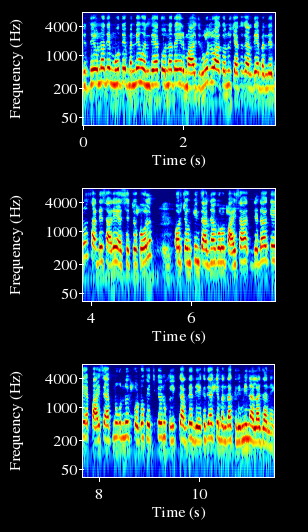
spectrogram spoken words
ਜਿੱਦੇ ਉਹਨਾਂ ਦੇ ਮੂੰਹ ਤੇ ਬੰਨੇ ਹੁੰਦੇ ਆ ਤਾਂ ਉਹਨਾਂ ਦਾ ਹੀ ਰੁਮਾਲ ਜ਼ਰੂਰ ਲਵਾ ਕੇ ਉਹਨੂੰ ਚੈੱਕ ਕਰਦੇ ਆ ਬੰਦੇ ਨੂੰ। ਸਾਡੇ ਸਾਰੇ ਐਸਐਚਓ ਕੋਲ ਔਰ ਚੌਂਕੀ ਇੰਚਾਰਜਾਂ ਕੋਲੋਂ ਪਾਈਸਾ ਜਿਹੜਾ ਕਿ ਪਾਈਸ ਐਪ ਨੂੰ ਉਹਨੂੰ ਫੋਟੋ ਖਿੱਚ ਕੇ ਉਹਨੂੰ ਕਲਿੱਕ ਕਰਦੇ ਦੇਖਦੇ ਆ ਕਿ ਬੰਦਾ ਕ੍ਰਿਮੀਨਲ ਆ ਜਾਂ ਨਹੀਂ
